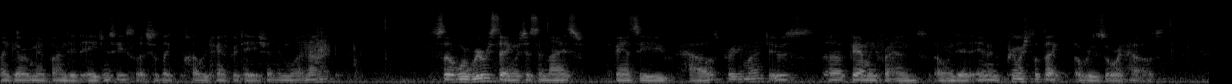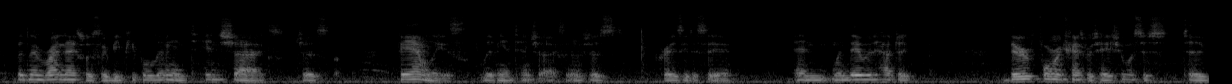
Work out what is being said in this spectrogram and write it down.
like government funded agencies such as like public transportation and whatnot. So where we were staying was just a nice fancy house pretty much. It was uh, family friends owned it and it pretty much looked like a resort house. But then right next was there'd be people living in tin shacks, just families living in tin shacks, and it was just crazy to see. And when they would have to, their form of transportation was just to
